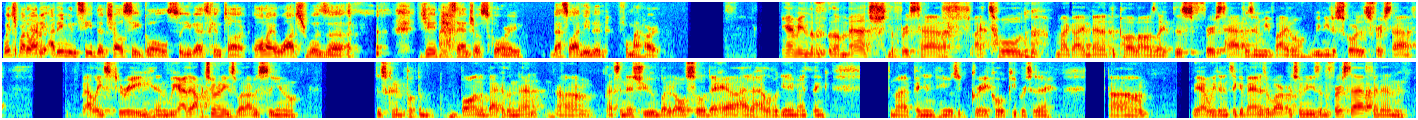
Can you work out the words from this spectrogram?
Which, by the way, I, didn't, I didn't even see the Chelsea goal, so you guys can talk. All I watched was uh, Jadon Sancho scoring. That's all I needed for my heart. Yeah, I mean the the match, the first half. I told my guy Ben at the pub, I was like, this first half is going to be vital. We need to score this first half, at least three, and we had the opportunities, but obviously, you know, just couldn't put the ball in the back of the net. Um, that's an issue, but it also De Gea had a hell of a game. I think, in my opinion, he was a great goalkeeper today. Um, yeah, we didn't take advantage of our opportunities in the first half, and then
